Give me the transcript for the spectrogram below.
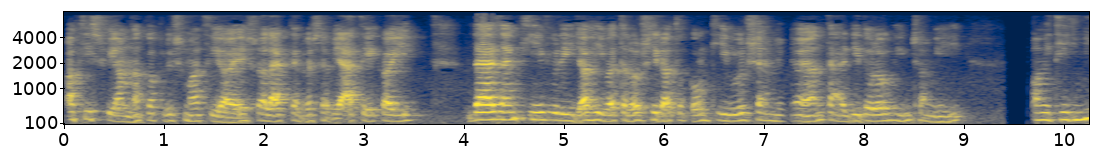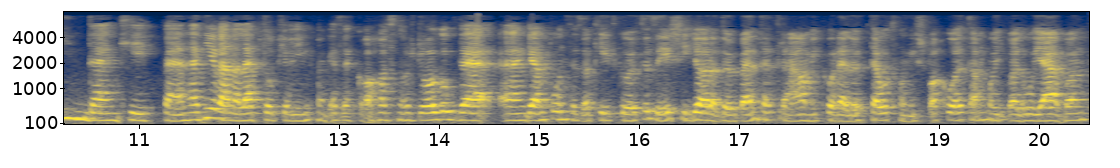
A kisfiamnak a plüsmacia és a legkedvesebb játékai. De ezen kívül így a hivatalos iratokon kívül semmi olyan tárgyi dolog nincs, ami, amit így mindenképpen, hát nyilván a laptopjaink meg ezek a hasznos dolgok, de engem pont ez a két költözés így arra döbbentett rá, amikor előtte otthon is pakoltam, hogy valójában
